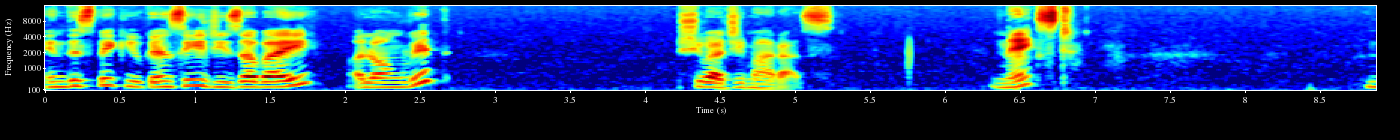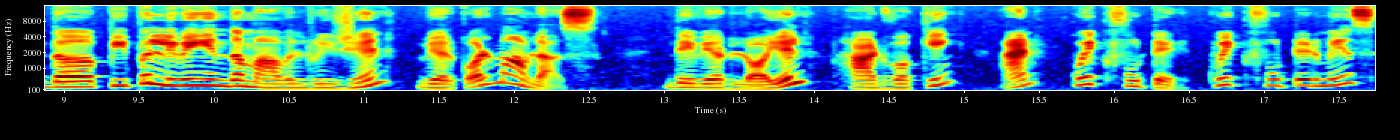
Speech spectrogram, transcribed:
In this pic, you can see Jizabai along with Shivaji Maharaj. Next, the people living in the Mawal region were called Mawlas. They were loyal, hardworking, and quick footed. Quick footed means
